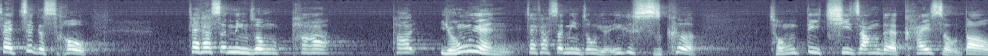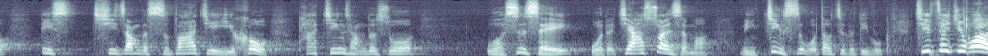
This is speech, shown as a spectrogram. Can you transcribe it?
在这个时候，在他生命中，他他永远在他生命中有一个时刻，从第七章的开首到第七章的十八节以后，他经常的说。我是谁？我的家算什么？你竟使我到这个地步。其实这句话，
